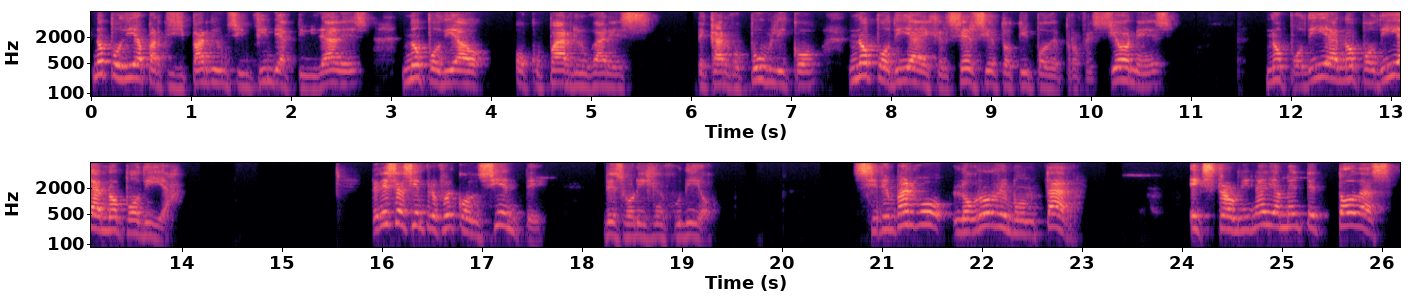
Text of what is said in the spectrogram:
No podía participar de un sinfín de actividades, no podía ocupar lugares de cargo público, no podía ejercer cierto tipo de profesiones, no podía, no podía, no podía. Teresa siempre fue consciente de su origen judío. Sin embargo, logró remontar extraordinariamente todas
